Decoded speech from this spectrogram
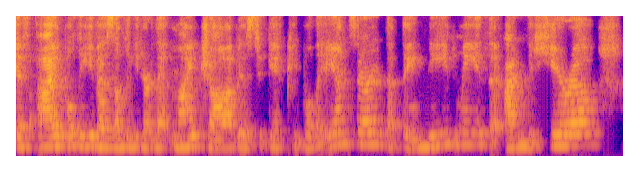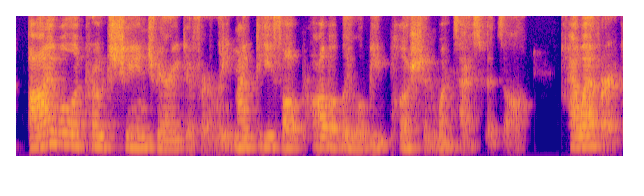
if I believe as a leader that my job is to give people the answer, that they need me, that I'm the hero, I will approach change very differently. My default probably will be push and one size fits all. However,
